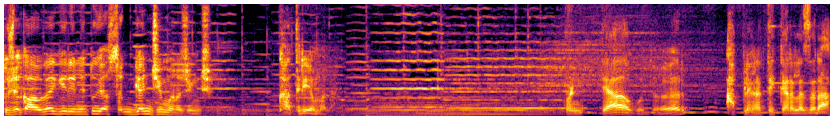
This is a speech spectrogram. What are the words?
तुझ्या काव्यागिरीने तू या सगळ्यांची मनं जिंकशील. खात्री आहे मला. पण त्या अगोदर आपल्याला ते करायला जरा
